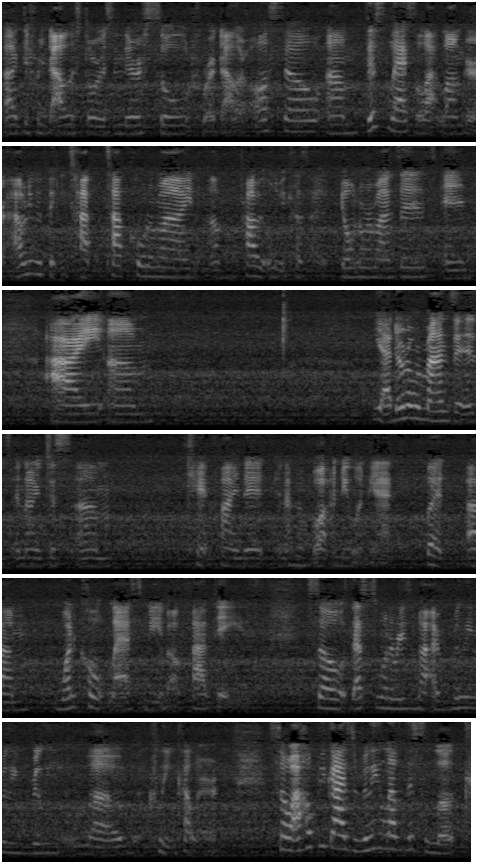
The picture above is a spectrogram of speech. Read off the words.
uh, different dollar stores and they're sold for a dollar also. Um, this lasts a lot longer. I don't even put the top top coat of mine um, probably only because i don't know where mine is. And i um, yeah i don't know where mine is and i just um, can't find it and i haven't bought a new one yet but um, one coat lasts me about five days. So that's one of the reasons why I really, really, really love Klean Color. So I hope you guys really love this look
